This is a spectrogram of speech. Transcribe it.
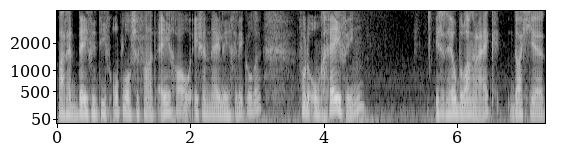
maar het definitief oplossen van het ego is een hele ingewikkelde. Voor de omgeving is het heel belangrijk dat je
